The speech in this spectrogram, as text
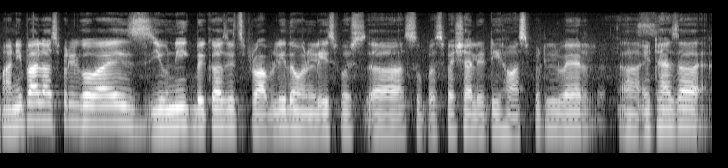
Manipal Hospital Goa is unique because it's probably the only uh, super specialty hospital where uh, it has a,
